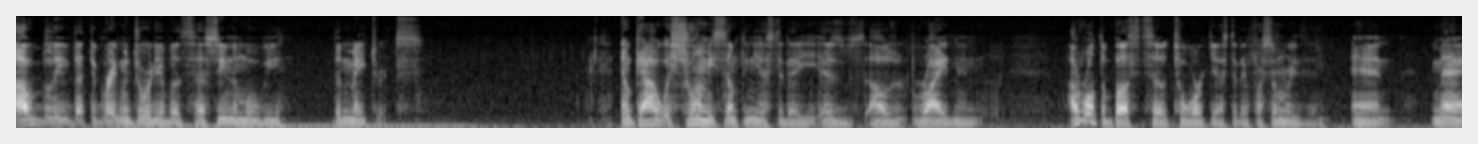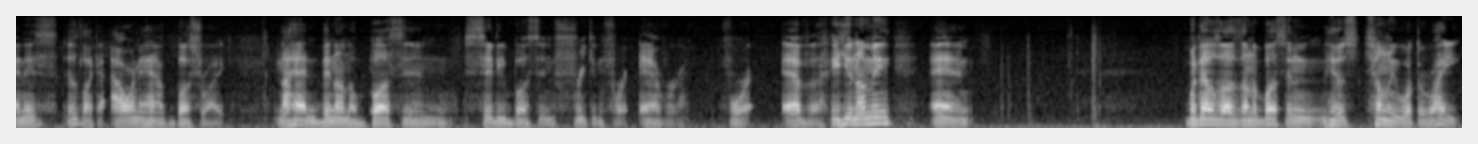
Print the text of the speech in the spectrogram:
I believe that the great majority of us have seen the movie The Matrix. And God was showing me something yesterday as I was riding and I rode the bus to, to work yesterday for some reason. And man, it's it was like an hour and a half bus ride. And I hadn't been on a bus in city bus in freaking forever. Forever. You know what I mean? And but that was I was on the bus and he was telling me what to write.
